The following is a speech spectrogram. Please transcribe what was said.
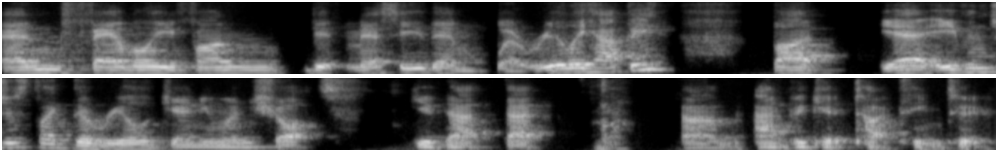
and family fun, bit messy, then we're really happy. But yeah, even just like the real, genuine shots give that that um, advocate type thing too.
